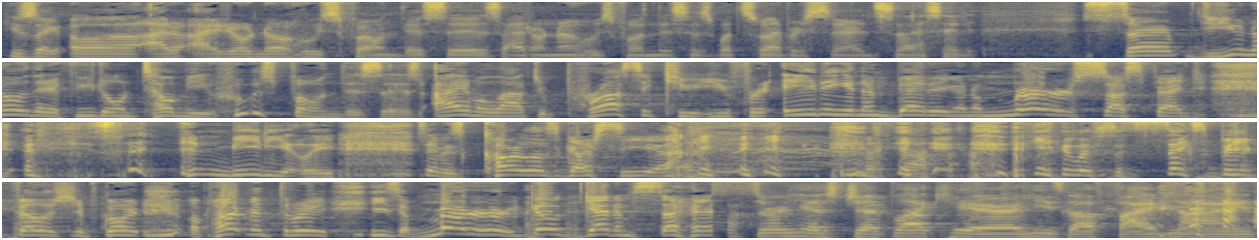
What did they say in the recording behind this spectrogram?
He was like, uh, I, I don't know whose phone this is. I don't know whose phone this is whatsoever, sir. And so I said. Sir, do you know that if you don't tell me whose phone this is, I am allowed to prosecute you for aiding and abetting on a murder suspect? And he said immediately, his name is Carlos Garcia. he lives in 6B Fellowship Court, apartment three. He's a murderer. Go get him, sir. Sir, he has jet black hair. He's about five nine.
